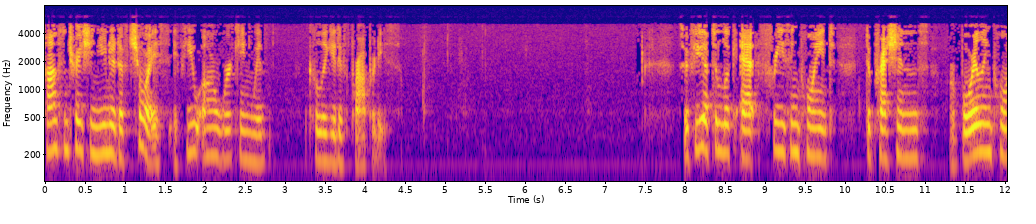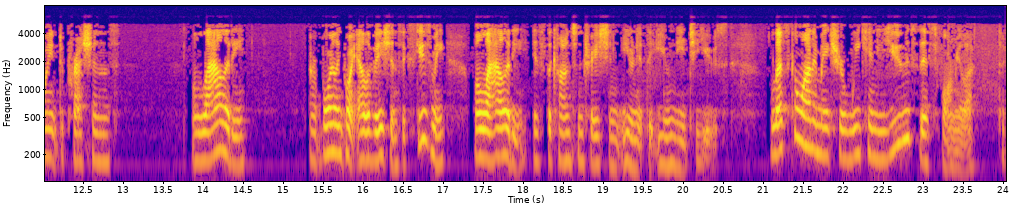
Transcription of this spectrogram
concentration unit of choice if you are working with colligative properties. So if you have to look at freezing point depressions or boiling point depressions, molality, or boiling point elevations, excuse me, molality is the concentration unit that you need to use. Let's go on and make sure we can use this formula to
